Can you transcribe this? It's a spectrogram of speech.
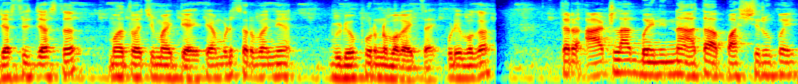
जास्तीत जास्त महत्त्वाची माहिती आहे. त्यामुळे सर्वांनी व्हिडिओ पूर्ण बघायचा आहे. पुढे बघा. तर आठ लाख बहिणींना आता पाचशे रुपये.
